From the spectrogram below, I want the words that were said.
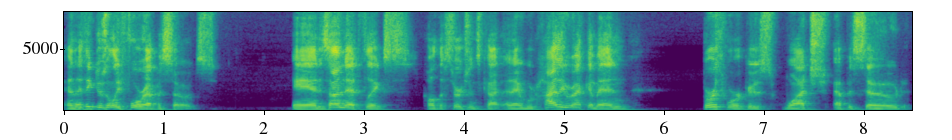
and i think there's only four episodes and it's on netflix called the surgeon's cut and i would highly recommend birth workers watch episode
